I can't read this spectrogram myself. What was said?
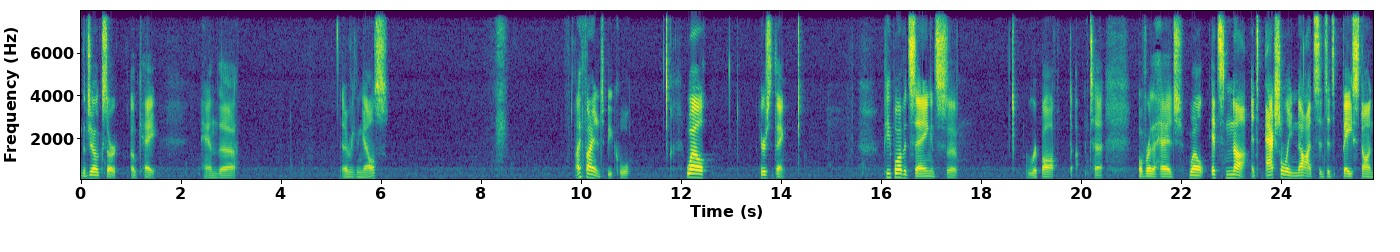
The jokes are okay. And uh, everything else, I find it to be cool. Well, here's the thing. People have been saying it's a ripoff to, to Over the Hedge. Well, it's not. It's actually not, since it's based on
